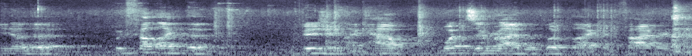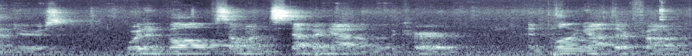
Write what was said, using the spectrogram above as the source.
you know the we felt like the vision, like how what Zimride would look like in five or ten years, would involve someone stepping out onto the curb and pulling out their phone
